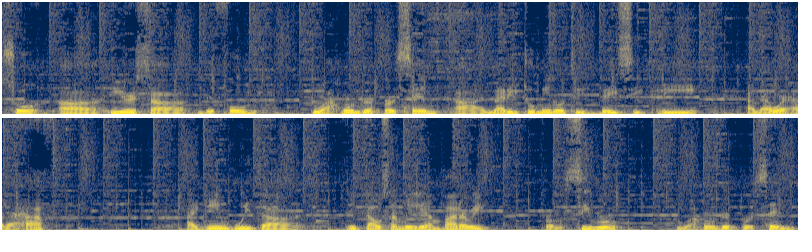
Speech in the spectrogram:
So uh, here's uh, the phone to 100%. Uh, 92 minutes is basically an hour and a half. Again with uh, 3000 milliamp battery from zero to 100%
